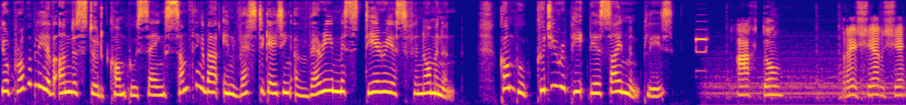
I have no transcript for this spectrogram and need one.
You'll probably have understood Kompu saying something about investigating a very mysterious phenomenon. Kompu, could you repeat the assignment, please? Achtung, Recherche,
